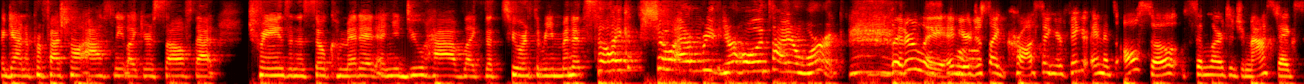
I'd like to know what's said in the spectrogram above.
again a professional athlete like yourself that trains and is so committed and you do have like the 2 or 3 minutes to like show every your whole entire work. Literally, and you're just like crossing your finger and it's also similar to gymnastics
